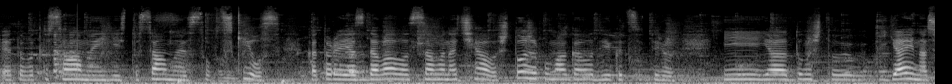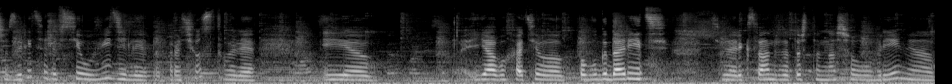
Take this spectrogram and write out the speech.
это вот то самое есть, то самое soft skills, которое я задавала с самого начала, что же помогало двигаться вперед. И я думаю, что я и наши зрители все увидели это, прочувствовали. И я бы хотела поблагодарить тебя, Александр, за то, что нашел время.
